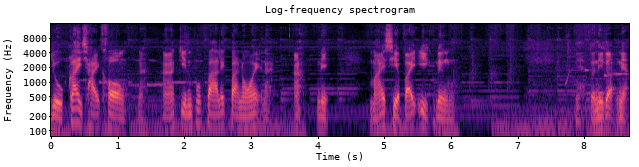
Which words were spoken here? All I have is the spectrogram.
อยู่ใกล้ชายคลองนะหากินพวกปลาเล็กปลาน้อยนะอะนี่ไม้เสียบไว้อีกหนึ่งเนี่ยตัวนี้ก็เนี่ย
